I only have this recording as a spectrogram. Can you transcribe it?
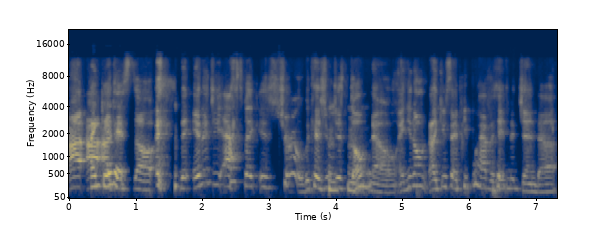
I, I, I, get I just, it. So the energy aspect is true because you just mm-hmm. don't know, and you don't like you said. People have a hidden agenda,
